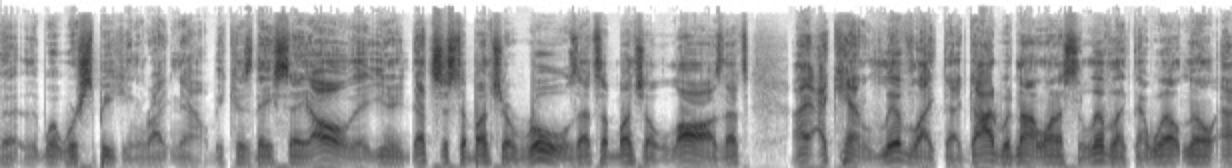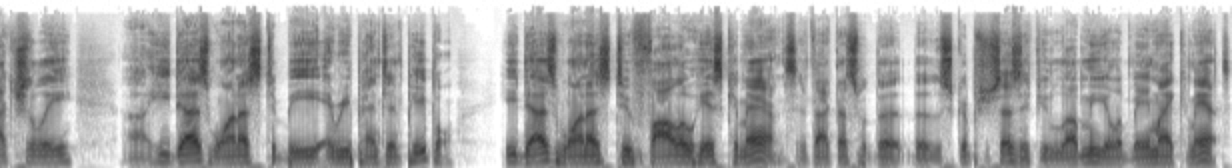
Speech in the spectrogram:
uh, what we're speaking right now because they say oh that you know that's just a bunch of rules that's a bunch of laws that's I, I can't live like that god would not want us to live like that well no actually uh, he does want us to be a repentant people he does want us to follow his commands. In fact, that's what the, the, the, scripture says. If you love me, you'll obey my commands.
